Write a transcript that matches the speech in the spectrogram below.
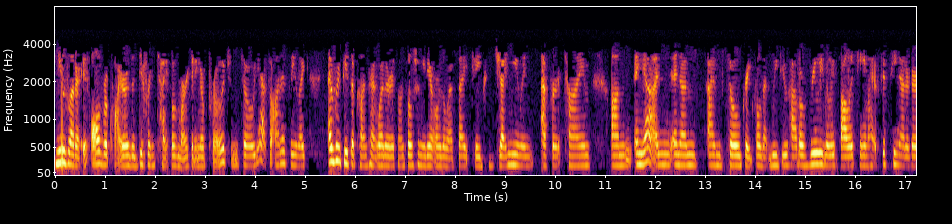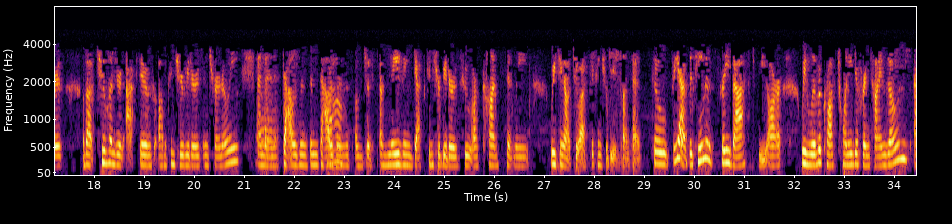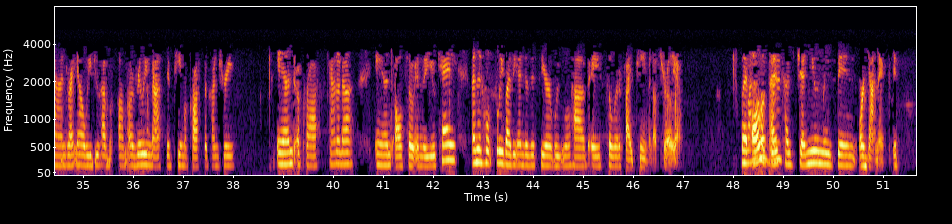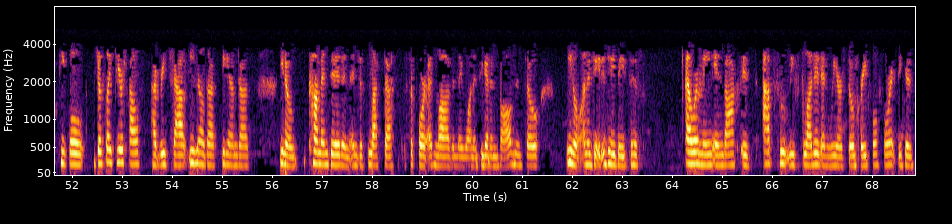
newsletter, it all requires a different type of marketing approach. And so, yeah, so honestly, like every piece of content, whether it's on social media or the website, takes genuine effort, time. Um, and yeah, and, and I'm, I'm so grateful that we do have a really, really solid team. I have 15 editors, about 200 active um, contributors internally, and then thousands and thousands wow. of just amazing guest contributors who are constantly reaching out to us to contribute content. So, so yeah, the team is pretty vast. We are we live across 20 different time zones, and right now we do have um, a really massive team across the country and across Canada and also in the UK. And then hopefully by the end of this year, we will have a solidified team in Australia. But wow, all of this is... has genuinely been organic. It's people just like yourself have reached out, emailed us, DM'd us, you know, commented and, and just left us support and love and they wanted to get involved. And so you know, on a day to day basis, our main inbox is absolutely flooded and we are so grateful for it because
